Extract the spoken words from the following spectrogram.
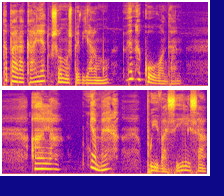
Τα παρακάλια τους όμως παιδιά μου δεν ακούγονταν. Αλλά μια μέρα που η βασίλισσα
